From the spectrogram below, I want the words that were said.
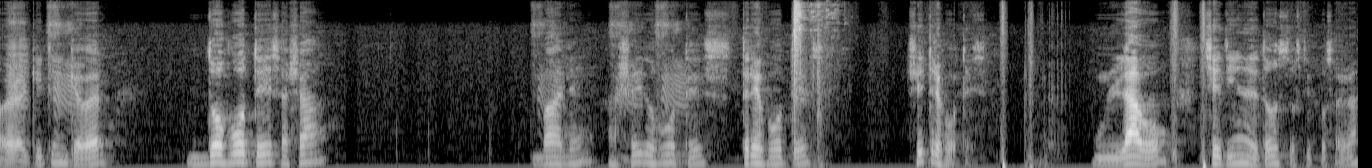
A ver, aquí tienen que haber dos botes allá. Vale, allá hay dos botes, tres botes. Sí, tres botes. Un lago. Che, tiene de todos estos tipos acá.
